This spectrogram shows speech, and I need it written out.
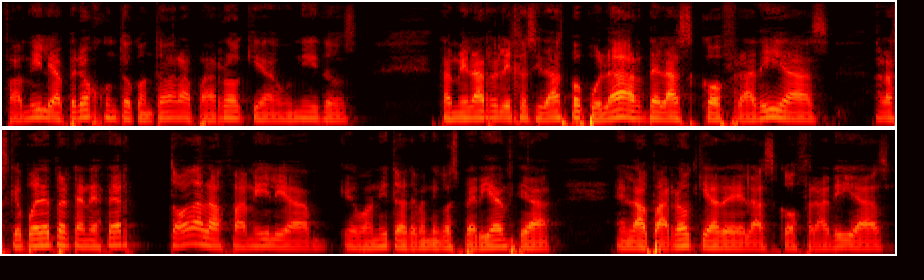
familia, pero junto con toda la parroquia, unidos. También la religiosidad popular de las cofradías, a las que puede pertenecer toda la familia. Qué bonito, también tengo experiencia en la parroquia de las cofradías.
